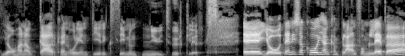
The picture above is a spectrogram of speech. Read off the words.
ja, habe auch gar keinen Orientierungssinn und nichts, wirklich. Äh, ja, dann ist noch gekommen, ich habe keinen Plan vom Leben.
